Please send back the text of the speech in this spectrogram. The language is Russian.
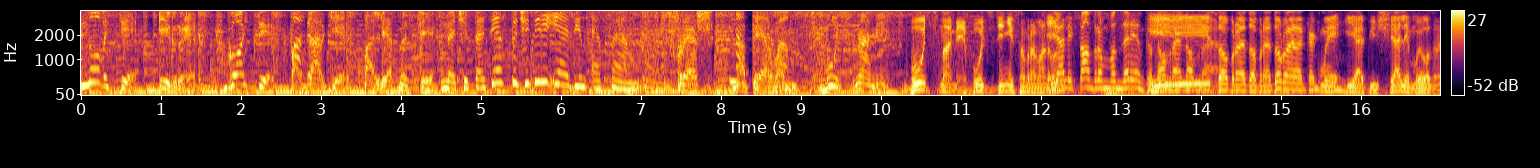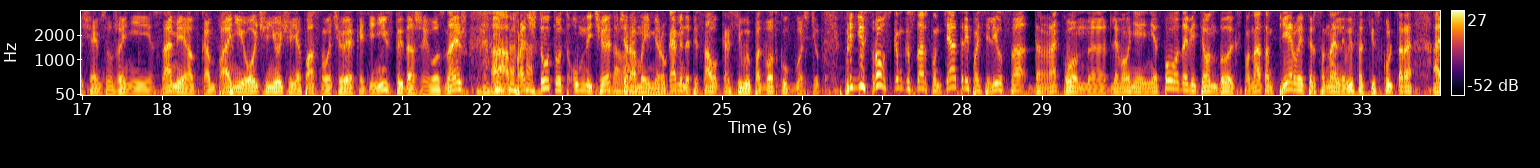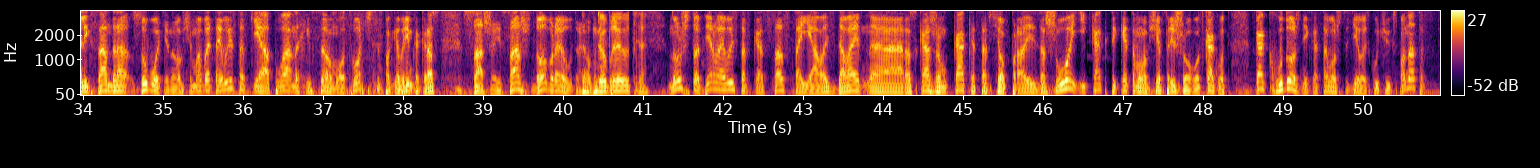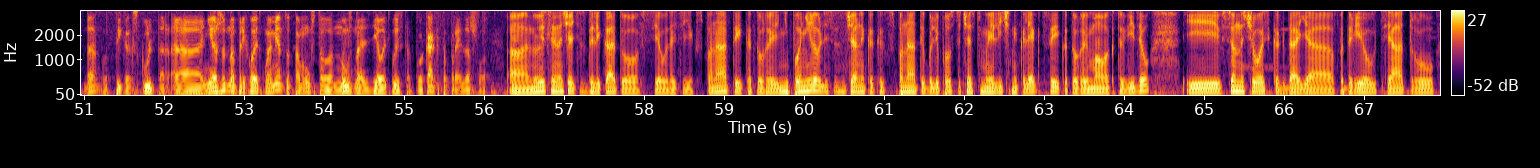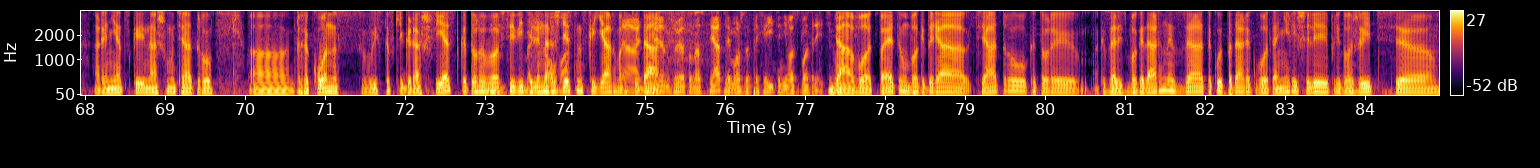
Новости, Игры, гости, подарки полезности. на частоте 104,1 FM. Фреш на первом. Будь с нами. Будь с нами, будь с Денисом И Романовым. Александром Бондаренко. И Доброе, доброе. доброе, доброе, доброе. Как мы и обещали, мы возвращаемся уже не сами, а в компании очень-очень опасного человека. Денис, ты даже его знаешь. А, прочту, тут умный человек Давай. вчера моими руками написал красивую подводку к гостю. В Приднестровском государственном театре поселился дракон. Для волнения нет повода, ведь он был экспонатом первой персональной выставки скульптора Александра Субботина. В общем, об этой выставке, о планах и в целом о творчестве поговорим как раз с Сашей. Саш, доброе утро. Доброе утро. Ну что, первая выставка состоялась. Давай э, расскажем, как это все произошло и как ты к этому вообще пришел. Вот как вот, как художник от того, что делает кучу экспонатов, да, вот ты как скульптор, э, неожиданно приходит к моменту тому, что нужно сделать выставку. Как это произошло? А, ну, если начать издалека, то все вот эти экспонаты, которые не планировались изначально как экспонаты, были просто частью моей личной коллекции, которые мало кто видел. И все началось, когда я подарил театру Ранецкой, нашему театру, а, дракона с выставки Гараж Фест, которого все видели на большого. рождественской ярмарке. да, Да, теперь он живет у нас в театре, можно приходить на него смотреть. Да, вот, поэтому благодаря театру, которые оказались благодарны за такой подарок, вот, они решили предложить э,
